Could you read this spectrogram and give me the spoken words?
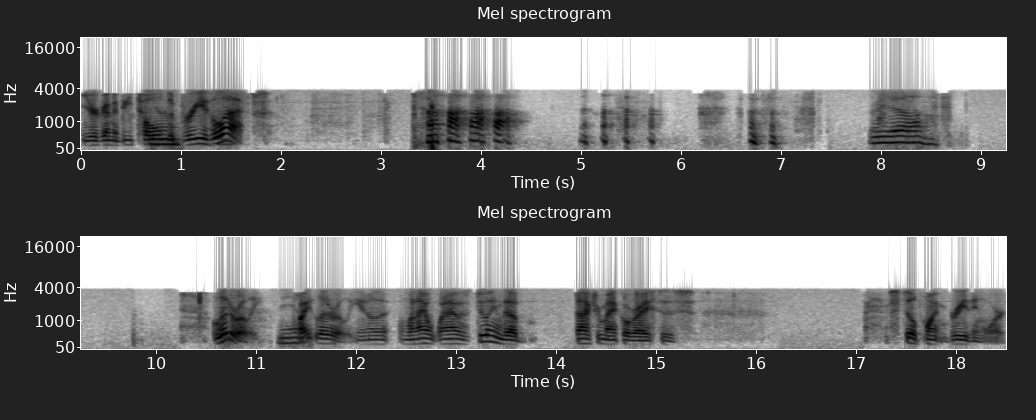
you're going to be told Yeah. to breathe less. yeah. Literally, Yeah. quite literally. You know, when I when I was doing the Dr. Michael Ryce's still point breathing work,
